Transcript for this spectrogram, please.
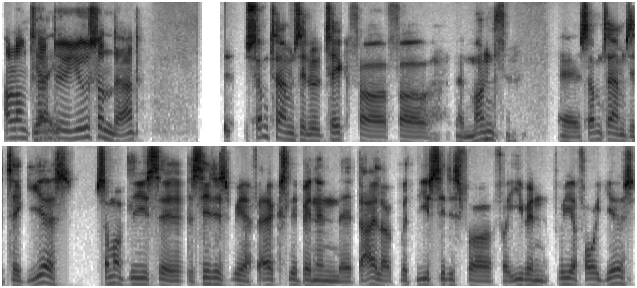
How long time yeah, do you use on that? Sometimes it will take for for a month. Uh, sometimes it take years some of these uh, cities we have actually been in the dialogue with these cities for for even three or four years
